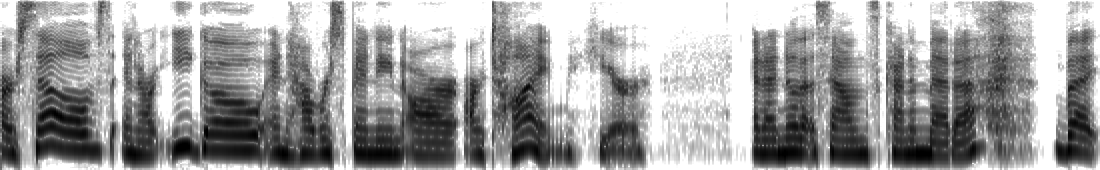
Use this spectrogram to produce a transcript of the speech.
ourselves and our ego and how we're spending our, our time here. And I know that sounds kind of meta, but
